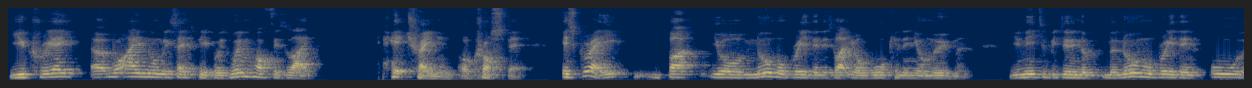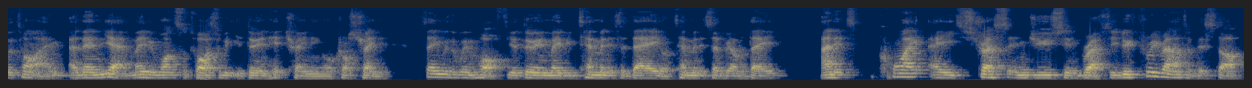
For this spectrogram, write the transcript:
you create uh, what I normally say to people is Wim Hof is like HIIT training or CrossFit it's great, but your normal breathing is like you're walking in your movement. You need to be doing the, the normal breathing all the time. And then, yeah, maybe once or twice a week, you're doing HIIT training or cross training. Same with the Wim Hof. You're doing maybe 10 minutes a day or 10 minutes every other day. And it's quite a stress inducing breath. So you do three rounds of this stuff.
